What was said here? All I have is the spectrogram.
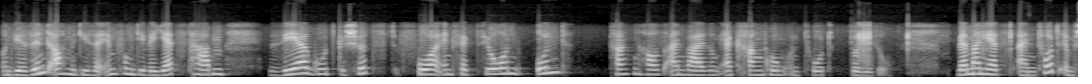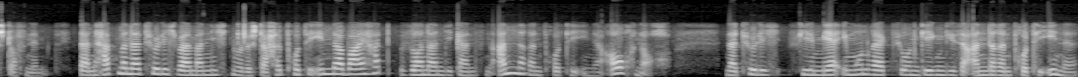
Und wir sind auch mit dieser Impfung, die wir jetzt haben, sehr gut geschützt vor Infektion und Krankenhauseinweisung, Erkrankung und Tod sowieso. Wenn man jetzt einen Totimpfstoff nimmt, dann hat man natürlich, weil man nicht nur das Stachelprotein dabei hat, sondern die ganzen anderen Proteine auch noch, natürlich viel mehr Immunreaktionen gegen diese anderen Proteine.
